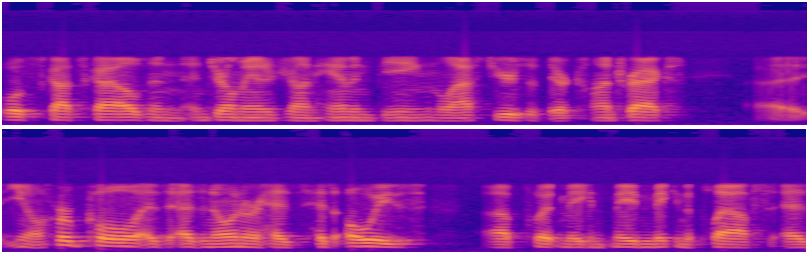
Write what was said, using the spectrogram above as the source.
both Scott Skiles and, and General Manager John Hammond being the last years of their contracts. Uh, you know, Herb Kohl as as an owner has has always uh, put making made, making the playoffs as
